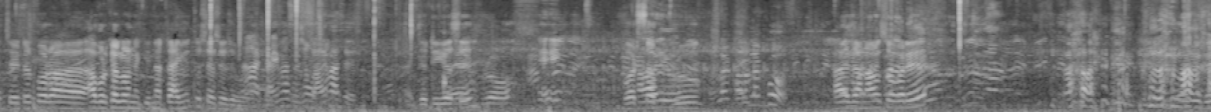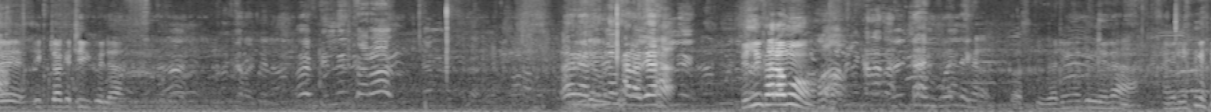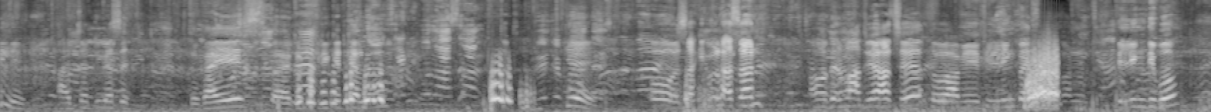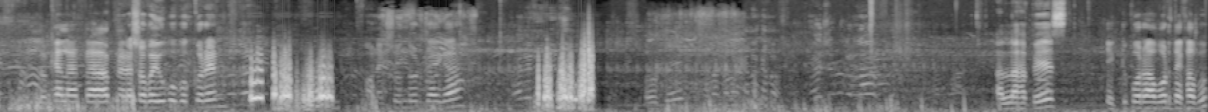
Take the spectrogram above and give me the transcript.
আচ্ছা এটার পর আবার খেলব নাকি? না টাইমে তো শেষ হয়ে যাবে। টাইম আছে টাইম আছে। আচ্ছা ঠিক আছে। ব্রো হোয়াটসঅ্যাপ ব্রো হাই জানাও সবারে। একটু আগে ঠিক হইলা। ফিল্ডিং খারাপ দিলি আচ্ছা ঠিক আছে। তো গাইস ক্রিকেট খেলব। কে? ও, সাকিবুল হাসান। আমাদের মাঝে আছে, তো আমি ফিল্ডিং পাইছি এখন ফিল্ডিং দিব। তো খেলাটা আপনারা সবাই উপভোগ করেন। অনেক সুন্দর জায়গা। ওকে আল্লাহ হাফেজ, একটু পরে আবার দেখাবো।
